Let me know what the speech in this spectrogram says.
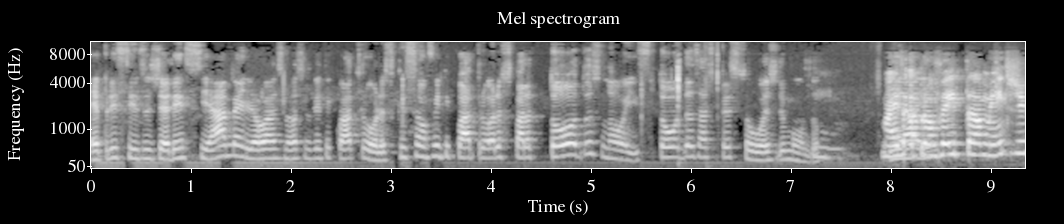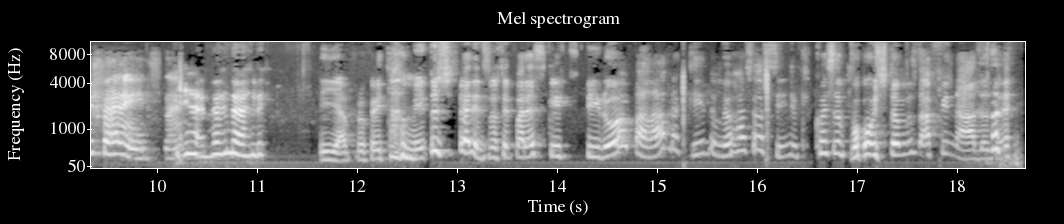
É preciso gerenciar melhor as nossas 24 horas, que são 24 horas para todos nós, todas as pessoas do mundo. Sim. Mas e aproveitamentos aí... diferentes, né? É verdade e aproveitamentos diferentes. Você parece que tirou a palavra aqui do meu raciocínio. Que coisa boa, estamos afinadas, né?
